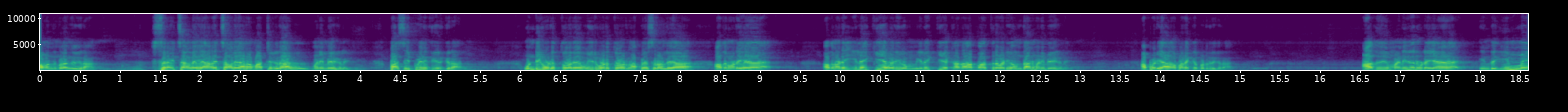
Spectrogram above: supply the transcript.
அவன் விளங்குகிறான். சிறைச்சாலை அறைச்சாலையாக மாற்றுகிறாள் மணிமேகலை. பசிப்பினை தீர்க்கிறாள். உண்டி கொடுத்தோரே உயிர் கொடுத்தோர்லாம் பேசுகிறோம் இல்லையா? அதனுடைய அதனுடைய இலக்கிய வடிவம் இலக்கிய கதாபாத்திர வடிவம் தான் மணிமேகலை. அப்படியாக படைக்கப்பட்டிருக்கிறார். அது மனிதனுடைய இந்த இம்மை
